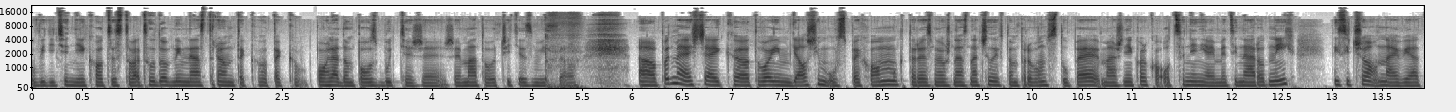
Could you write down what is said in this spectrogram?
uvidíte niekoho cestovať s hudobným nástrojom, tak, tak pohľadom povzbuďte, že, že má to určite zmysel. Poďme ešte aj k tvojim ďalším úspechom, ktoré sme už naznačili v tom prvom vstupe. Máš niekoľko ocenení aj medzinárodných. Ty si čo najviac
